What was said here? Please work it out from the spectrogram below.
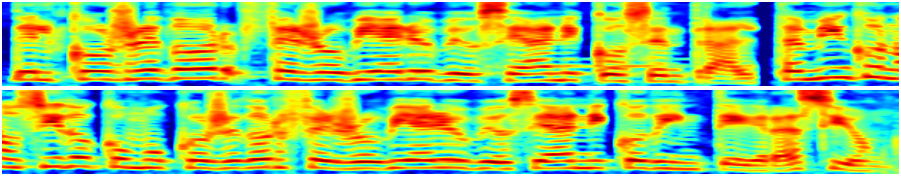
del Corredor Ferroviario Bioceánico Central, también conocido como Corredor Ferroviario Bioceánico de Integración.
